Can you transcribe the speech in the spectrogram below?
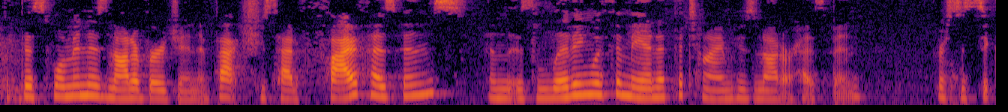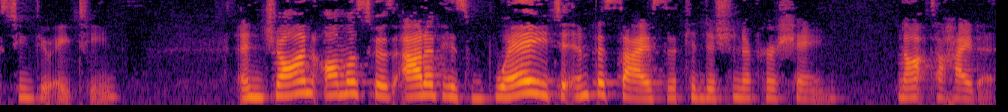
but this woman is not a virgin. In fact, she's had five husbands and is living with a man at the time who's not her husband. Verses 16 through 18. And John almost goes out of his way to emphasize the condition of her shame, not to hide it.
